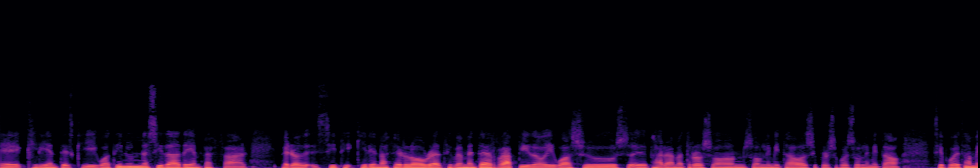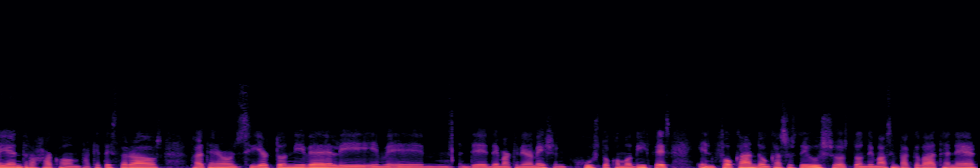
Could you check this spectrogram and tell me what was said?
eh, clientes que igual tienen necesidad de empezar, pero si quieren hacerlo relativamente rápido, igual sus eh, parámetros son, son limitados y presupuesto limitado. Se puede también trabajar con paquetes cerrados para tener un cierto nivel y, em, de, marketing automation, justo como dices, enfocando en casos de usos donde más impacto va a tener.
